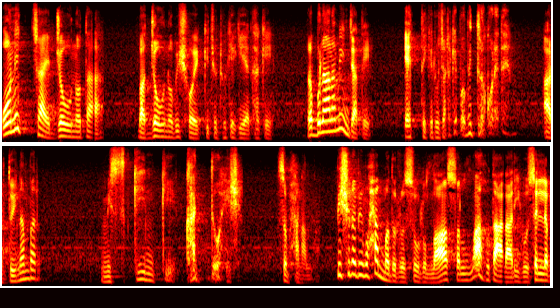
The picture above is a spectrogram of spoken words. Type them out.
অনিচ্ছায় যৌনতা বা যৌন বিষয়ে কিছু ঢুকে গিয়ে থাকে, রব্বুল আলমিন যাতে এর থেকে রোজাটাকে পবিত্র করে দেন। আর দুই নাম্বার, মিসকিনকে খাদ্য হিসেবে। সুবহান আল্লাহ বিশ্বনবী মোহাম্মদুর রসুল্লাহ সাল্লাহ হুসাল্লাম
